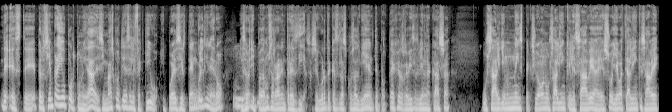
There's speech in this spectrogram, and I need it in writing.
De este, pero siempre hay oportunidades y más cuando tienes el efectivo y puedes decir, tengo el dinero y, podemos cerrar en tres días. Asegúrate que haces las cosas bien, te proteges, revisas bien la casa, usa a alguien una inspección, usa a alguien que le sabe a eso, llévate a alguien que sabe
